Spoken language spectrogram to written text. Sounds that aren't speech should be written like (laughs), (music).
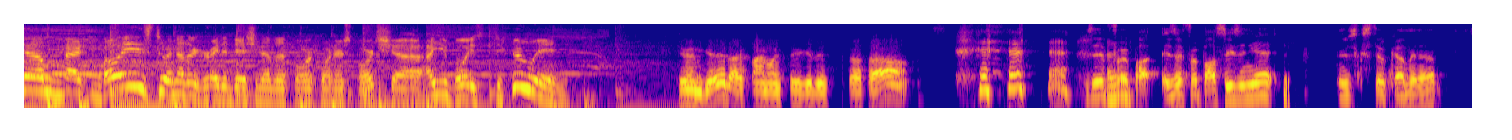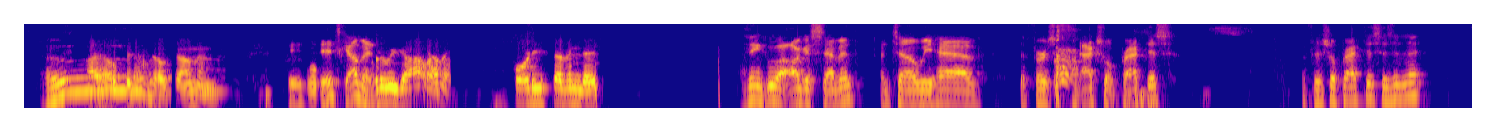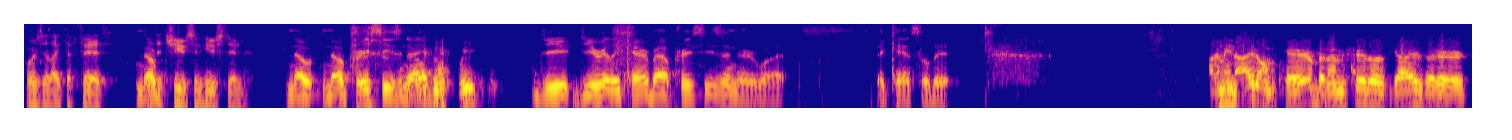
Welcome back, boys, to another great edition of the Four Corner Sports Show. How you boys doing? Doing good. I finally figured this stuff out. (laughs) Is it football? Is it football season yet? It's still coming up? Oh, I hope it's still coming. it, it's coming. What do we got? Like 47 days. I think what, August seventh until we have the first (coughs) actual practice, official practice, isn't it? Or is it like the fifth? With Nope. The Chiefs in Houston. No, no preseason. Yeah, like next week. Do you do you really care about preseason or what? They canceled it. I mean, I don't care, but I'm sure those guys that are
